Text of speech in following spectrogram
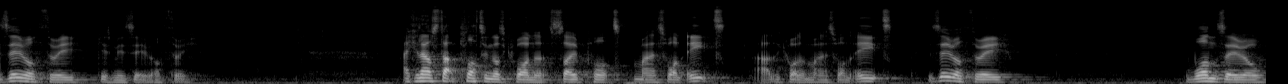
0, 3 gives me 0, 3. I can now start plotting those coordinates. So I put minus 1, 8 at the coordinate minus 1, 8, 0, 3, 1, 0,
